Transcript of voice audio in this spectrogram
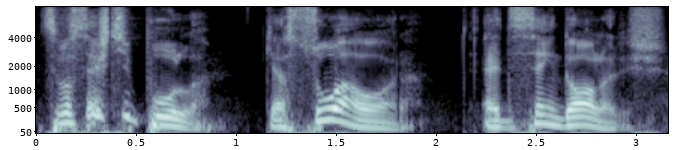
Se você estipula que a sua hora é de 100 dólares,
